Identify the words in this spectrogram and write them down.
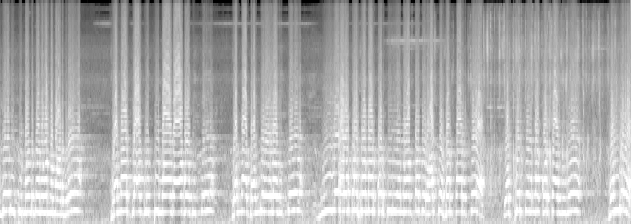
ಇದೇ ರೀತಿ ಮಂಡತನವನ್ನು ಮಾಡಿದ್ರೆ ಜನ ಜಾಗೃತಿ ಮಾಡಾಗೋದಿಕ್ಕೆ, ಜನ ದಂಗೆ ಹೇಳೋದಿಕ್ಕೆ ನೀವೇ ಅವಕಾಶ ಮಾಡಿಕೊಡ್ತೀರಿ ಅನ್ನುವಂಥದ್ದು ರಾಜ್ಯ ಸರ್ಕಾರಕ್ಕೆ ಎಚ್ಚರಿಕೆಯನ್ನ ಕೊಡ್ತಾ ಇದ್ದೀವಿ. ಜನರು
